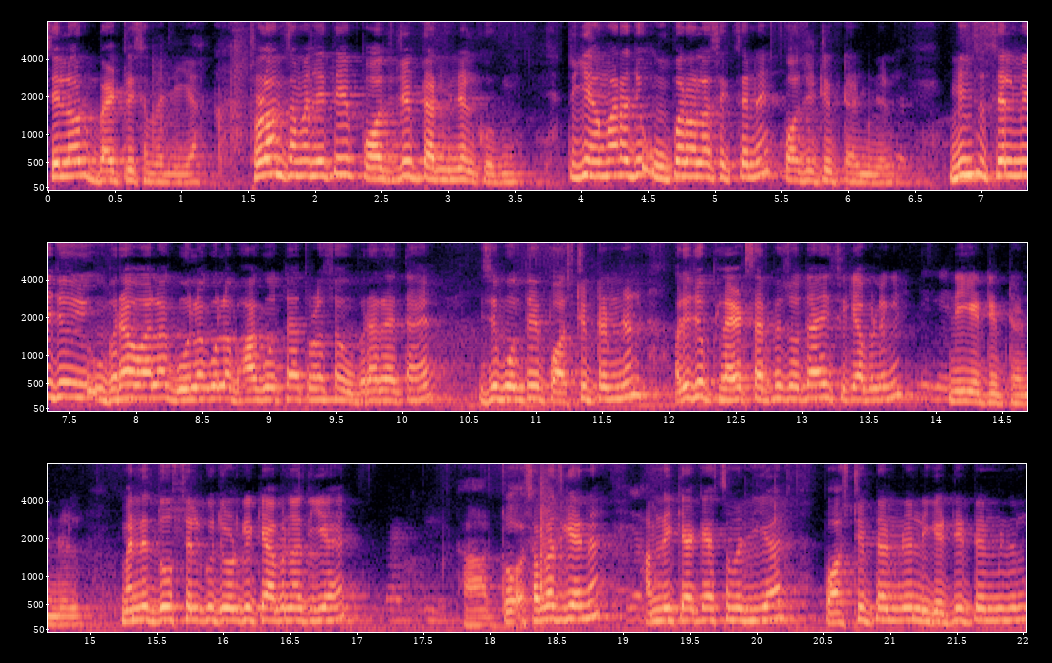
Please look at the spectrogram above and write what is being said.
सेल और बैटरी समझ लिया। थोड़ा हम समझ लेते हैं पॉजिटिव टर्मिनल को भी। तो ये हमारा जो ऊपर वाला सेक्शन है पॉजिटिव टर्मिनल मीन्स सेल में जो उभरा वाला गोला गोला भाग होता है थोड़ा सा उभरा रहता है इसे बोलते हैं पॉजिटिव टर्मिनल और ये जो फ्लैट सरफेस होता है इसे क्या बोलेंगे? निगेटिव टर्मिनल मैंने दो सेल को जोड़ के क्या बना दिया है? हाँ तो समझ गए ना? हमने क्या क्या समझ लिया आज? Positive terminal negative terminal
